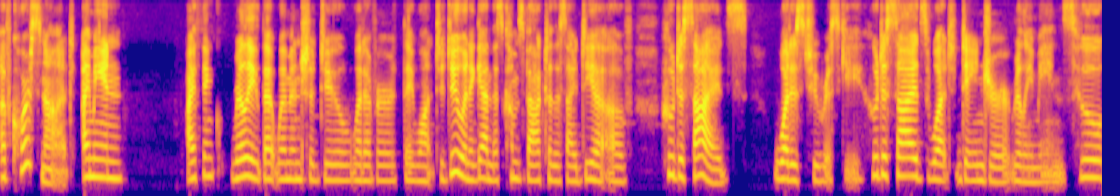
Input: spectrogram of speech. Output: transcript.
of course not. I mean i think really that women should do whatever they want to do and again this comes back to this idea of who decides what is too risky who decides what danger really means who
